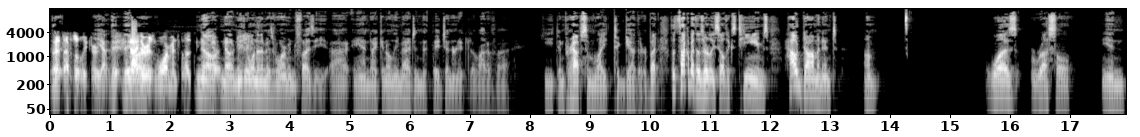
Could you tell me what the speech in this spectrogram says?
that's absolutely true. Yeah, they, they neither are, is warm and fuzzy. No, yeah. no, neither one of them is warm and fuzzy. Uh, and I can only imagine that they generated a lot of uh, heat and perhaps some light together. But let's talk about those early Celtics teams. How dominant um, was Russell in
